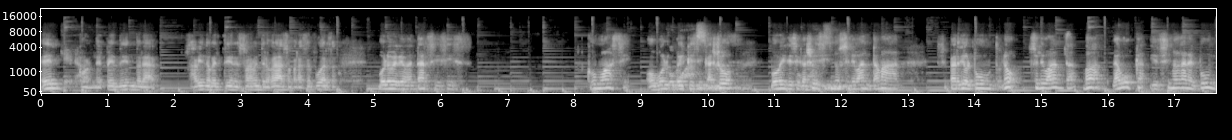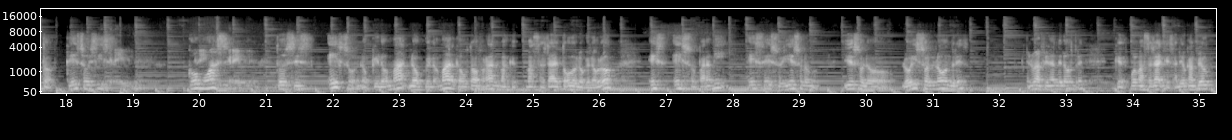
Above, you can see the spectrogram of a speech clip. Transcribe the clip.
Él, con, dependiendo la, sabiendo que él tiene solamente los brazos para hacer fuerza, vos lo ves levantarse y decís, ¿cómo hace? O vos ves que se cayó, vos ves que se cayó y decís, no se levanta más, se perdió el punto. No, se levanta, va, la busca y encima gana el punto. Que eso decís, increíble. ¿Cómo hace? Increíble. Entonces, eso lo que lo, lo que lo marca Gustavo Fernández, más, que, más allá de todo lo que logró, es eso, para mí es eso, y eso lo, y eso lo, lo hizo en Londres, en una final de Londres, que después más allá de que salió campeón,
